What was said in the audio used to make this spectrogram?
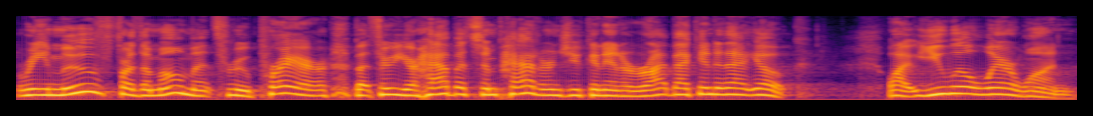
removed for the moment through prayer, but through your habits and patterns, you can enter right back into that yoke. Why? You will wear one.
